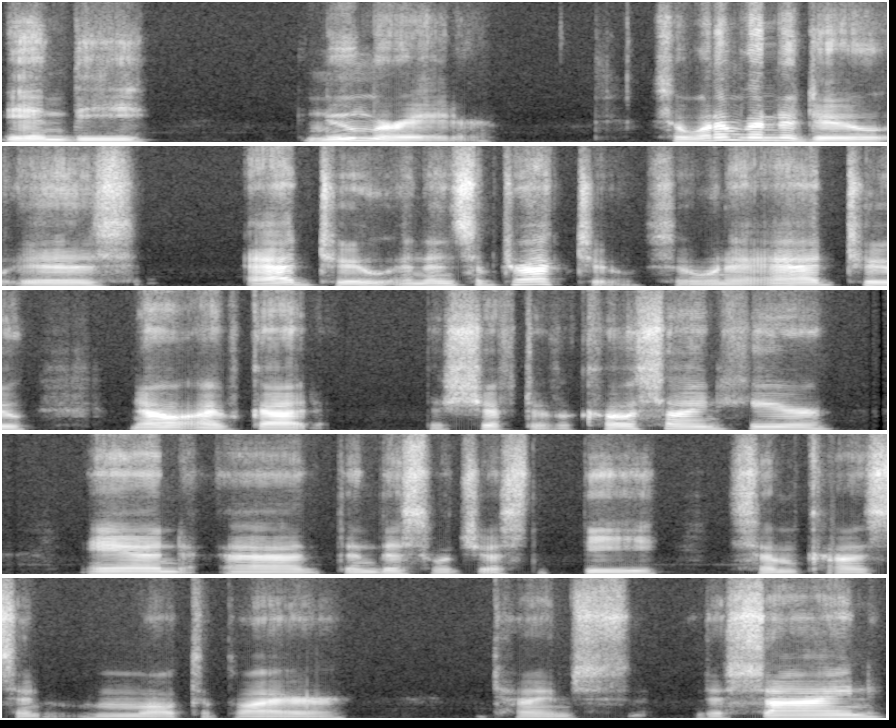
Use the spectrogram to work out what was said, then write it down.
in the numerator. So what I'm going to do is add 2 and then subtract 2. So when I add 2, now I've got the shift of a cosine here. And uh, then this will just be some constant multiplier times the sine.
